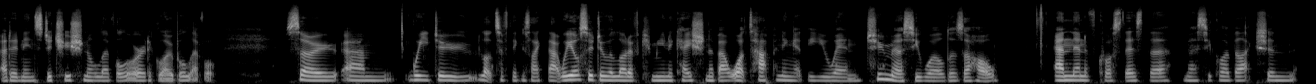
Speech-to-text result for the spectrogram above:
at an institutional level or at a global level. So um, we do lots of things like that. We also do a lot of communication about what's happening at the UN to Mercy World as a whole. And then, of course, there's the Mercy Global Action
